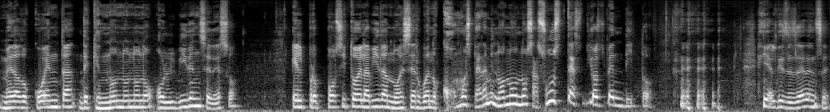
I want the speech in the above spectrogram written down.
me he dado cuenta de que no, no, no, no, olvídense de eso. El propósito de la vida no es ser bueno. ¿Cómo? Espérame, no, no nos asustes, Dios bendito. y él dice, sérense.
